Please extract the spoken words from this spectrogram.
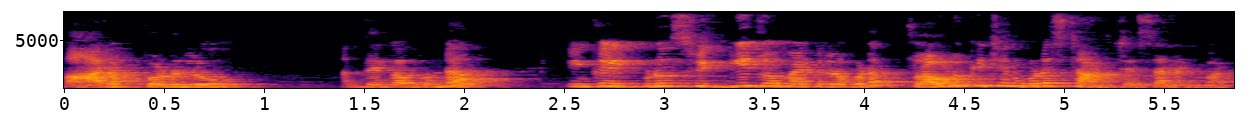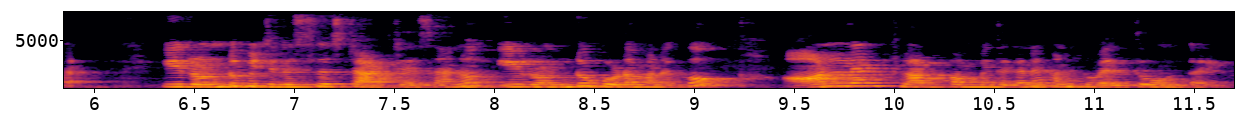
కారప్పొడులు అంతేకాకుండా ఇంకా ఇప్పుడు స్విగ్గీ జొమాటోలో కూడా క్లౌడ్ కిచెన్ కూడా స్టార్ట్ చేశానమాట ఈ రెండు బిజినెస్లు స్టార్ట్ చేశాను. ఈ రెండు కూడా మనకు ఆన్లైన్ ప్లాట్ఫామ్ మీదగానే మనకు వెళ్తూ ఉంటాయి.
